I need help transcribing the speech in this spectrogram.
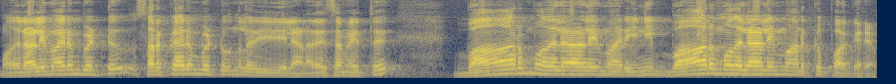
മുതലാളിമാരും പെട്ടു സർക്കാരും പെട്ടു എന്നുള്ള രീതിയിലാണ്. അതേസമയത്ത് ബാർ മുതലാളിമാർ ഇനി ബാർ മുതലാളിമാർക്ക് പകരം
